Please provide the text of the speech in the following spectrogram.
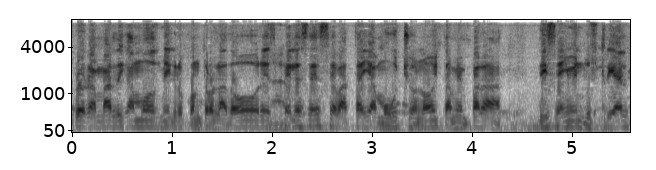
programar, digamos, microcontroladores, PLC, se batalla mucho, ¿no? Y también para diseño industrial.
